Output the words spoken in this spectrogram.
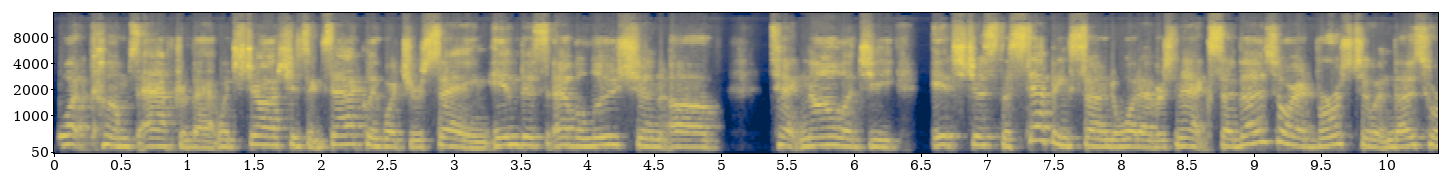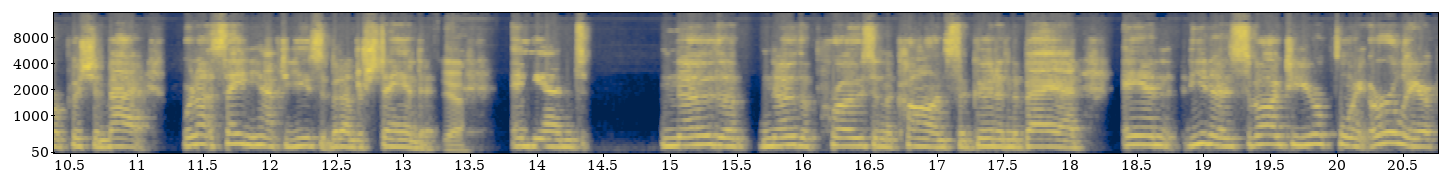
what comes after that, which Josh is exactly what you're saying. In this evolution of technology, it's just the stepping stone to whatever's next. So those who are adverse to it and those who are pushing back, we're not saying you have to use it, but understand it. Yeah. And know the know the pros and the cons, the good and the bad. And you know, Sevag, to your point earlier,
